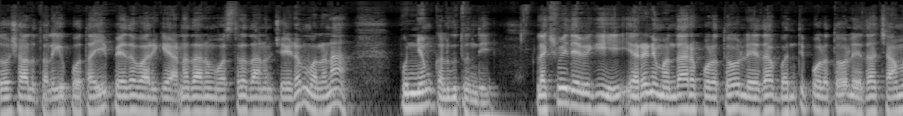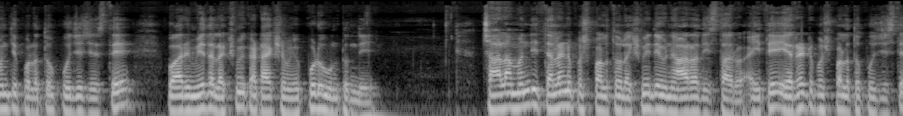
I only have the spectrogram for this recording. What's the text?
దోషాలు తొలగిపోతాయి పేదవారికి అన్నదానం వస్త్రదానం చేయడం వలన పుణ్యం కలుగుతుంది. లక్ష్మీదేవికి ఎర్రని మందార పూలతో లేదా బంతి పూలతో లేదా చామంతి పూలతో పూజ చేస్తే వారి మీద లక్ష్మీ కటాక్షం ఎప్పుడూ ఉంటుంది. చాలామంది తెల్లని పుష్పాలతో లక్ష్మీదేవిని ఆరాధిస్తారు. అయితే ఎర్రటి పుష్పాలతో పూజిస్తే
